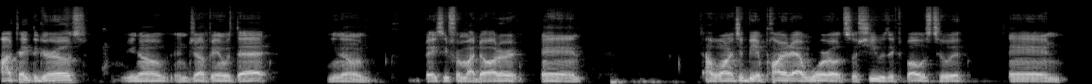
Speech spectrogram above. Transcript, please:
I'll take the girls, you know, and jump in with that, you know, basically for my daughter. And I wanted to be a part of that world. So she was exposed to it. And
